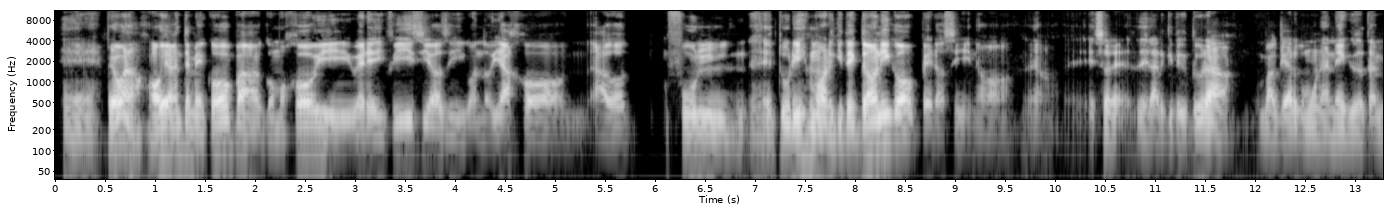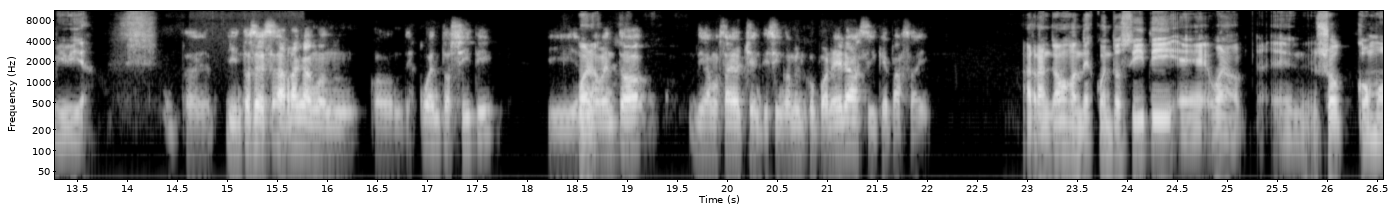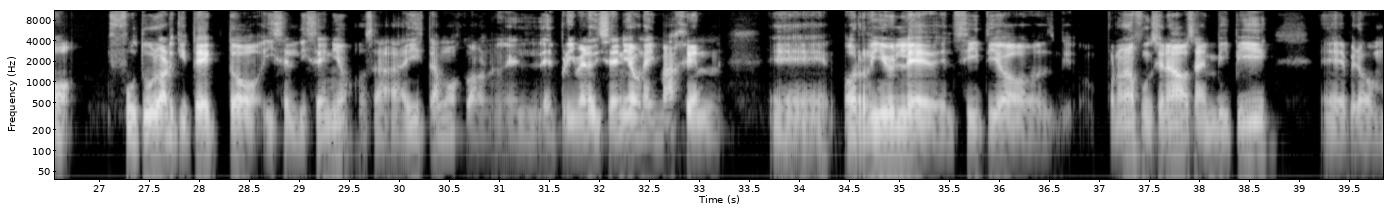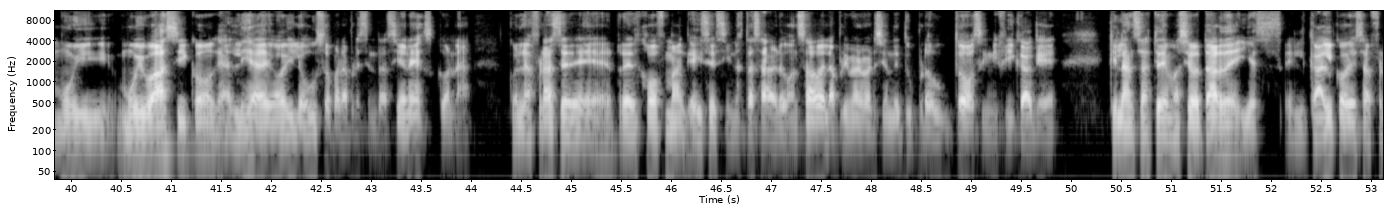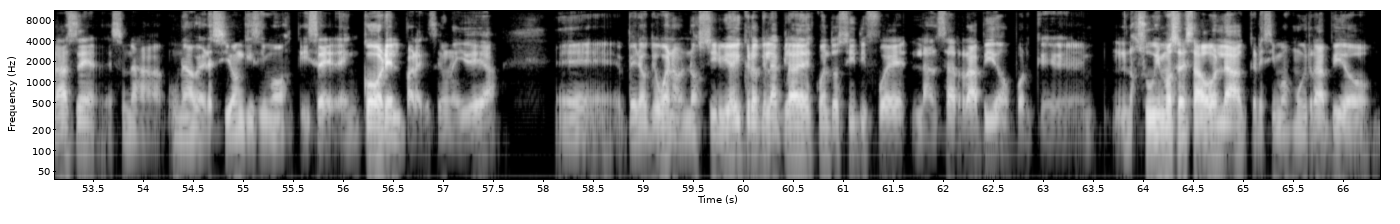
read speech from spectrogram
Eh, pero bueno, obviamente me copa como hobby ver edificios y cuando viajo hago full eh, turismo arquitectónico, pero sí, no, eso de, la arquitectura va a quedar como una anécdota en mi vida. Y entonces arrancan con, descuento City y en un momento, digamos, hay 85 mil cuponeras y ¿qué pasa ahí? Arrancamos con descuento City. Eh, bueno, yo como futuro arquitecto hice el diseño, o sea, ahí estamos con el, el primer diseño, una imagen eh, horrible del sitio, por lo menos funcionaba, o sea, MVP, eh, pero muy, muy básico, que al día de hoy lo uso para presentaciones con la, con la frase de Red Hoffman que dice, si no estás avergonzado de la primera versión de tu producto, significa que, que lanzaste demasiado tarde, y es el calco de esa frase, es una, una versión que hicimos, hice en Corel, para que sea una idea, eh, pero que bueno, nos sirvió y creo que la clave de Descuento City fue lanzar rápido porque nos subimos a esa ola, crecimos muy rápido,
